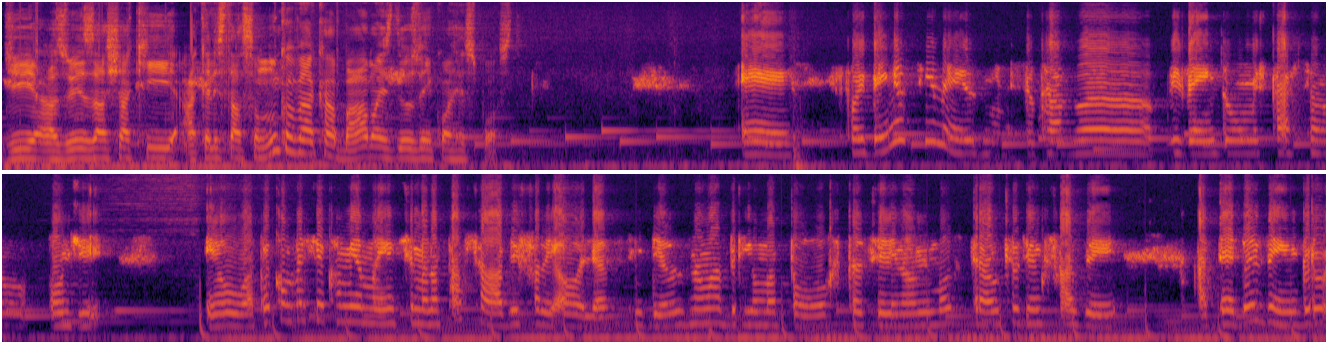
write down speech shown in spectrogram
de às vezes achar que aquela estação nunca vai acabar, mas Deus vem com a resposta? É, foi bem assim mesmo. Eu estava vivendo uma estação onde eu até conversei com a minha mãe semana passada e falei, olha, se Deus não abrir uma porta, se ele não me mostrar o que eu tenho que fazer, até dezembro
